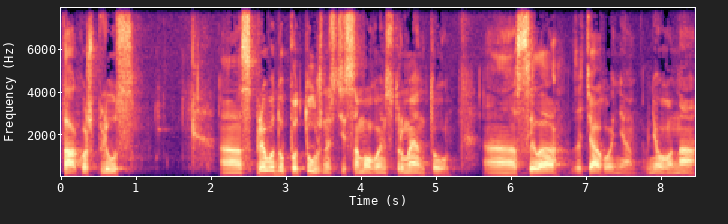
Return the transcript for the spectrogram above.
Також плюс. Е, З приводу потужності самого інструменту, е, сила затягування в нього на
